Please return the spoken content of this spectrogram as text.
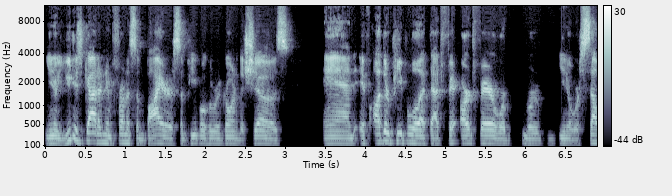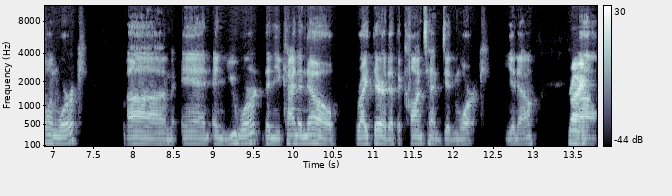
you know, you just got it in front of some buyers, some people who were going to the shows. And if other people at that art fair were, were you know, were selling work um, and, and you weren't, then you kind of know right there that the content didn't work, you know? Right. Uh,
